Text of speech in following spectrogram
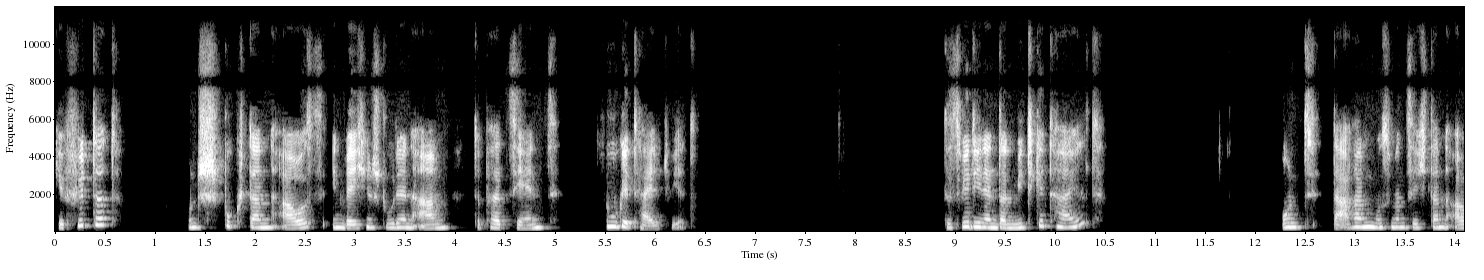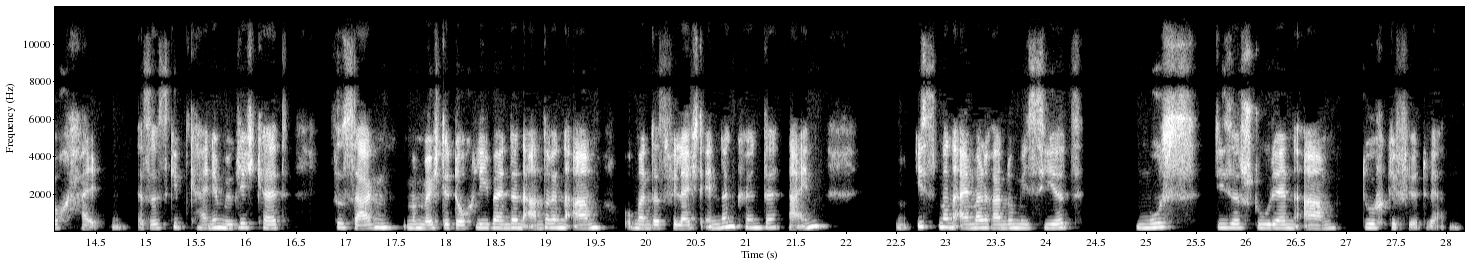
gefüttert und spuckt dann aus, in welchen Studienarm der Patient zugeteilt wird. Das wird Ihnen dann mitgeteilt Und daran muss man sich dann auch halten. Also es gibt keine Möglichkeit zu sagen, man möchte doch lieber in den anderen Arm, ob man das vielleicht ändern könnte. Nein, ist man einmal randomisiert, muss dieser Studienarm durchgeführt werden.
